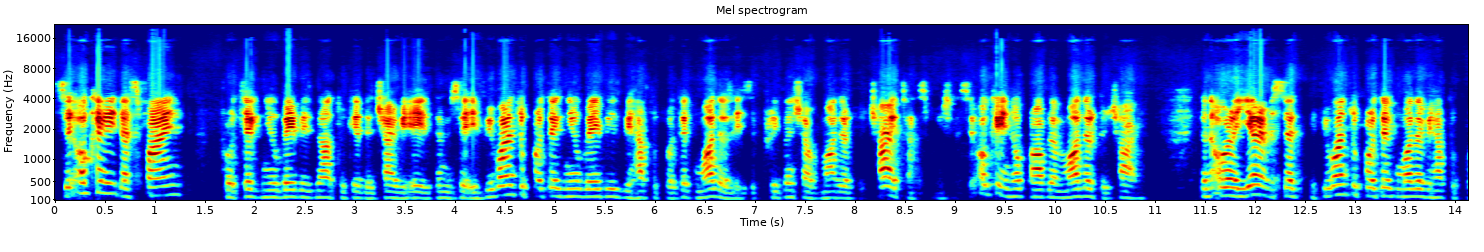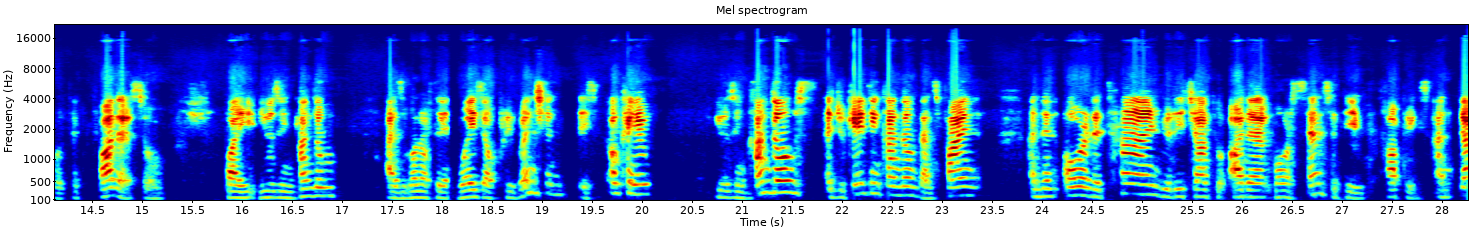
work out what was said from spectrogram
Say okay, that's fine. Protect new babies not to get the HIV/AIDS. Then we say if we want to protect new babies, we have to protect mothers. It's the prevention of mother to child transmission. Say okay, no problem, mother to child. Then over a year, we said, if you want to protect mother, we have to protect father. So by using condom as one of the ways of prevention, they said, okay, using condoms, educating condom, that's fine. And then over the time, you reach out to other more sensitive topics. And the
